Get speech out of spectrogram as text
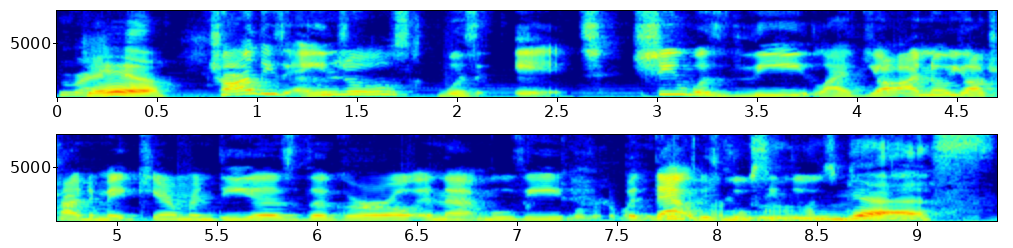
Right. Yeah. Charlie's Angels was it. She was the like y'all. I know y'all tried to make Cameron Diaz the girl in that movie, but that was Lucy Liu's movie Yes.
